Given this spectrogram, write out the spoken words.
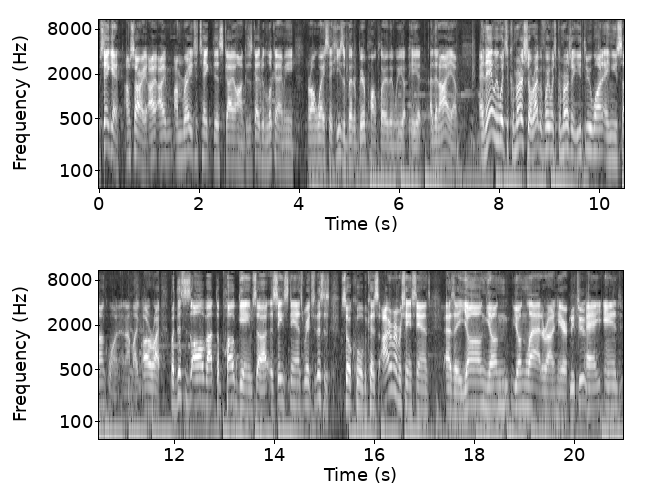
say again. I'm sorry. I, I'm, I'm ready to take this guy on because this guy's been looking at me the wrong way. Said he's a better beer pong player than we he, than I am. And then we went to commercial. Right before we went to commercial, you threw one and you sunk one, and I'm like, all right. But this is all about the pub games. Uh, St. Stan's, Rich. This is so cool because I remember St. Stan's as a young, young, young lad around here. Me too. And, and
